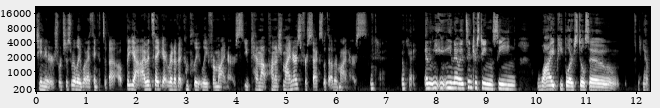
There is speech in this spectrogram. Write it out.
teenagers, which is really what I think it's about. But yeah, I would say get rid of it completely for minors. You cannot punish minors for sex with other minors. Okay. Okay. And you know, it's interesting seeing why people are still so, you know,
